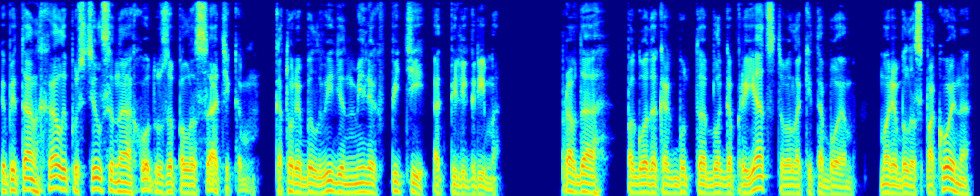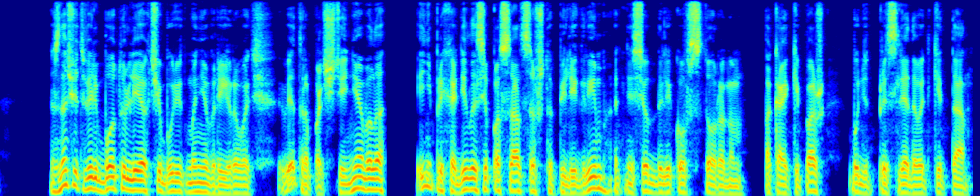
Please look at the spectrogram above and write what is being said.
капитан Хал и пустился на охоту за полосатиком, который был виден милях в пяти от пилигрима. Правда, погода как будто благоприятствовала китобоям, море было спокойно, значит, вельботу легче будет маневрировать, ветра почти не было, и не приходилось опасаться, что пилигрим отнесет далеко в сторону, пока экипаж будет преследовать кита.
